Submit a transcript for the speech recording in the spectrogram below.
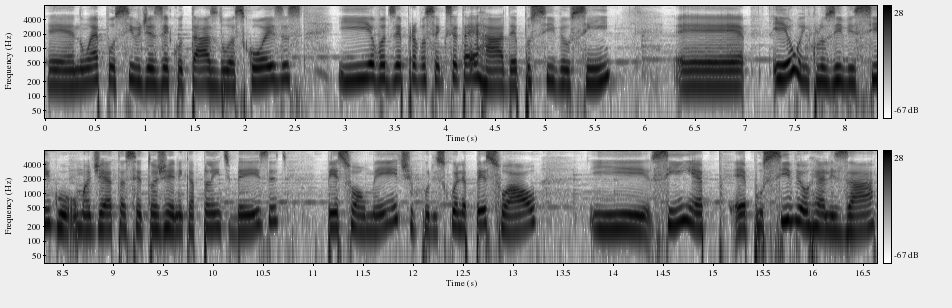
é, não é possível de executar as duas coisas. E eu vou dizer para você que você está errado, é possível sim. É, eu, inclusive, sigo uma dieta cetogênica plant-based, pessoalmente, por escolha pessoal, e sim, é, é possível realizar.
